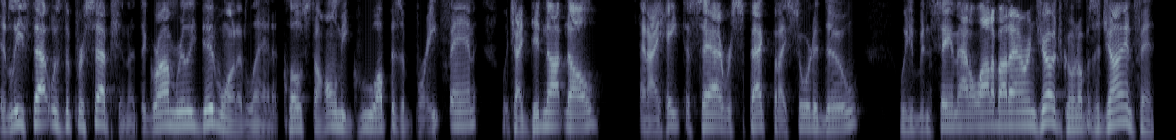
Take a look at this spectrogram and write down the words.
At least that was the perception that DeGrom really did want Atlanta, close to home. He grew up as a Brave fan, which I did not know. And I hate to say I respect, but I sort of do. We've been saying that a lot about Aaron Judge growing up as a Giant fan,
